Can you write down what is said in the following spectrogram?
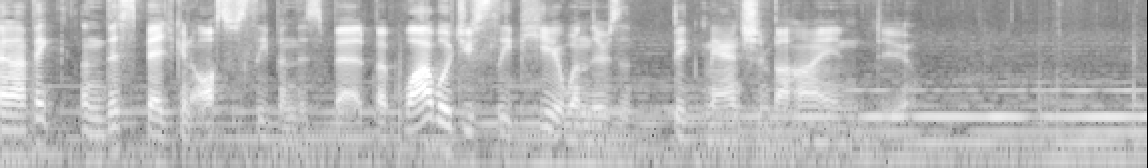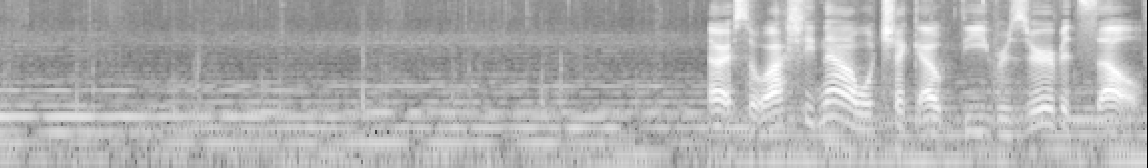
And I think in this bed you can also sleep in this bed, but why would you sleep here when there's a big mansion behind you? Alright, so actually now we'll check out the reserve itself.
